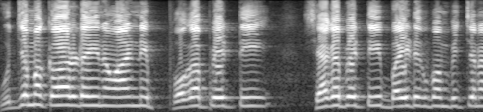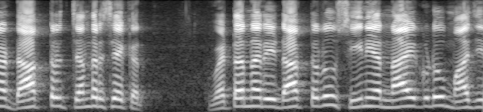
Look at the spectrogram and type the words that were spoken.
ఉద్యమకారుడైన వాడిని పొగపెట్టి సెగపెట్టి బయటకు పంపించిన doctor Chandrasekhar. Veterinary doctor senior నాయకుడు మాజీ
